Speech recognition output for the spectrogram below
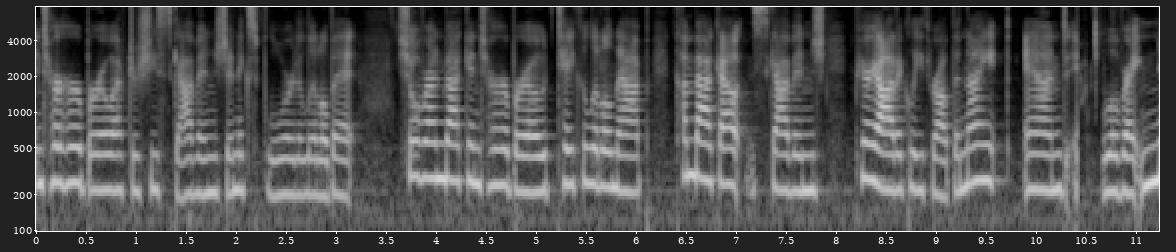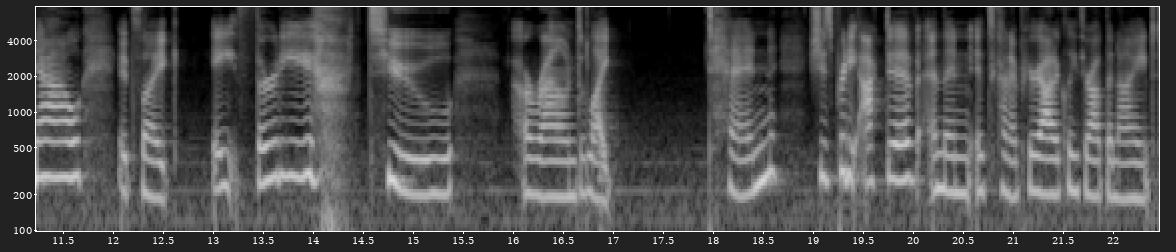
into her burrow after she's scavenged and explored a little bit. She'll run back into her burrow, take a little nap, come back out, scavenge periodically throughout the night, and well, right now it's like 8:30 to around like 10. She's pretty active and then it's kind of periodically throughout the night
